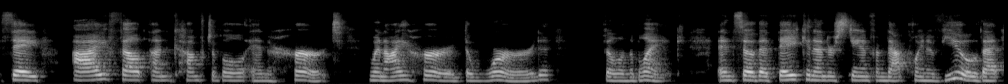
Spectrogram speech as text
Say, I felt uncomfortable and hurt when I heard the word fill in the blank. And so that they can understand from that point of view that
